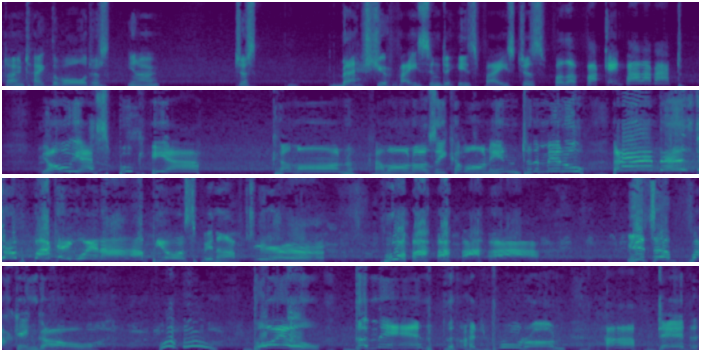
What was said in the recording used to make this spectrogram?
Don't take the ball. Just, you know, just bash your face into his face just for the fucking fun of it. Oh, yes, Boog here. Come on. Come on, Aussie. Come on into the middle. And there's the fucking winner. Up your spin up. Yeah. It's a fucking goal. Woohoo! Boyle, the man that I brought on, half dead,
